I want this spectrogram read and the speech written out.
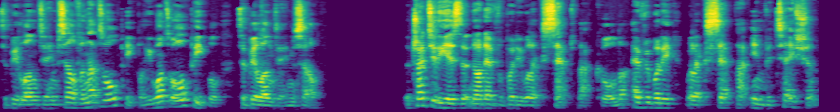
to belong to himself. And that's all people. He wants all people to belong to himself. The tragedy is that not everybody will accept that call. Not everybody will accept that invitation.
